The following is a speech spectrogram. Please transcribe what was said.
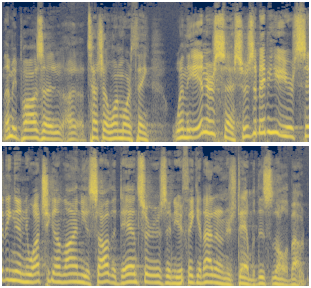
let me pause. Uh, uh touch on one more thing when the intercessors, maybe you're sitting and watching online, you saw the dancers, and you're thinking, I don't understand what this is all about.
